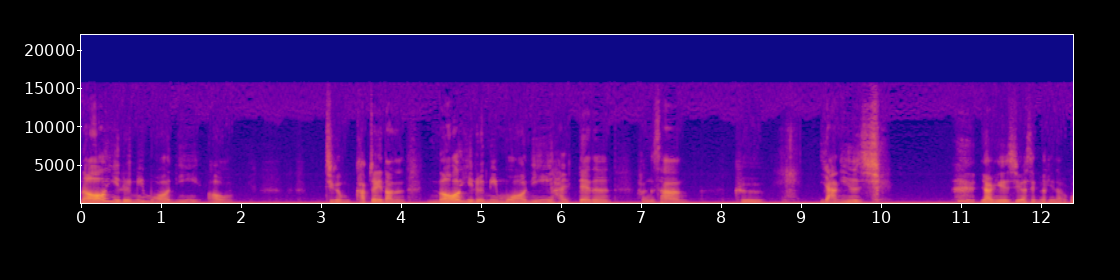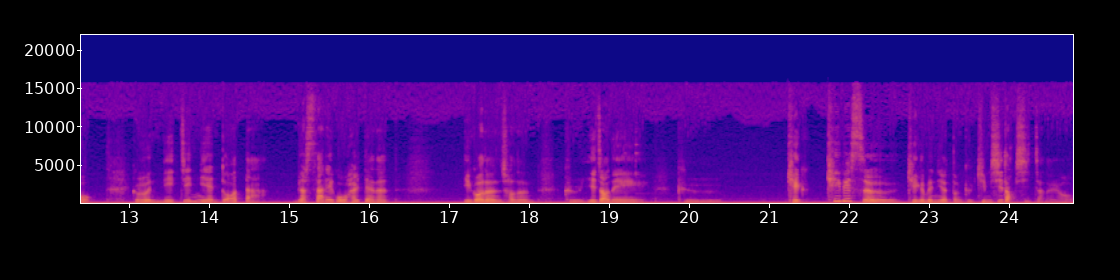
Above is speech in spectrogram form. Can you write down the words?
너 이름이 뭐니? 아우 지금 갑자기 나는 너 이름이 뭐니 할 때는 항상 그 양희은 씨 양희은 씨가 생각이 나고 그건 니찐니엔 네 또 왔다. 몇 살이고 할 때는 이거는 저는 그 예전에 그 개, KBS 개그맨이었던 그 김시덕 씨 있잖아요.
